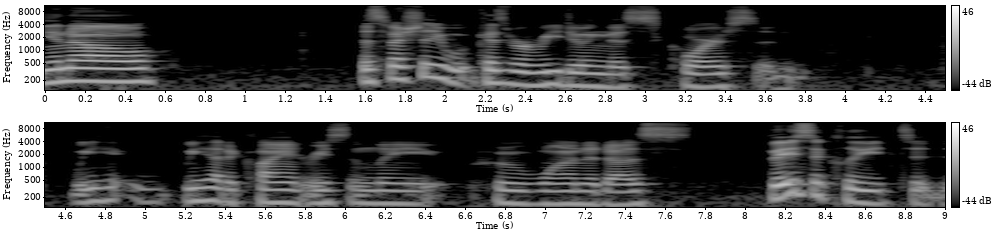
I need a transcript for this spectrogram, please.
you know, especially because we're redoing this course, and we we had a client recently who wanted us basically to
